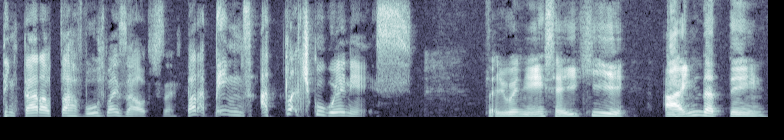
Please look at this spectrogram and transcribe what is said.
tentar alçar voos mais altos. Né? Parabéns, Atlético Goianiense! Atlético Goianiense aí que ainda tem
